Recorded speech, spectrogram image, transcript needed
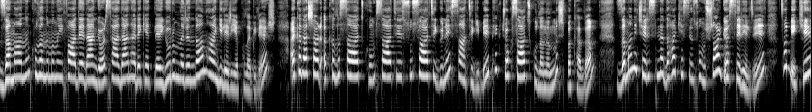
Zamanın kullanımını ifade eden görselden hareketle yorumlarından hangileri yapılabilir? Arkadaşlar akıllı saat, kum saati, su saati, güneş saati gibi pek çok saat kullanılmış bakalım. Zaman içerisinde daha kesin sonuçlar gösterildi. Tabii ki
